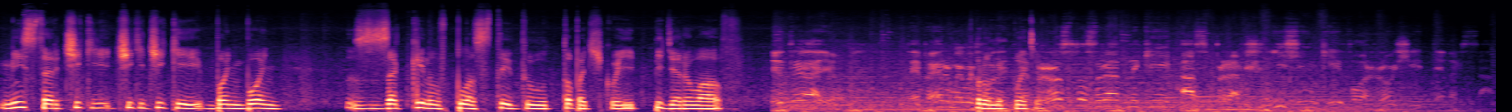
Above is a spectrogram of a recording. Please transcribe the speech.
містер Чікі, Чікі Чікі Бонь-Бонь закинув пласти ту топочку і підірвав. Вітаю! Тепер ми Про виходить не просто зрадники, а справжнісінькі ворожі диверсанти.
